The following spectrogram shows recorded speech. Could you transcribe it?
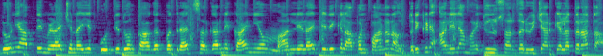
दोन्ही हप्ते मिळायचे नाहीत कोणती दोन कागदपत्रे आहेत? सरकारने काय नियम आणलेला आहे ते देखील आपण पाहणार आहोत. तर इकडे आलेल्या माहितीनुसार जर विचार केला तर आता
